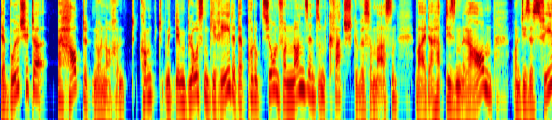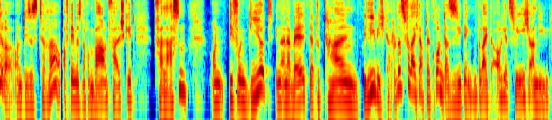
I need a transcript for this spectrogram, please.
Der Bullshitter behauptet nur noch und kommt mit dem bloßen Gerede der Produktion von Nonsens und Quatsch gewissermaßen weiter, hat diesen Raum und diese Sphäre und dieses Terrain, auf dem es noch um wahr und falsch geht, verlassen und diffundiert in einer Welt der totalen Beliebigkeit. Und das ist vielleicht auch der Grund. Also Sie denken vielleicht auch jetzt wie ich an die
